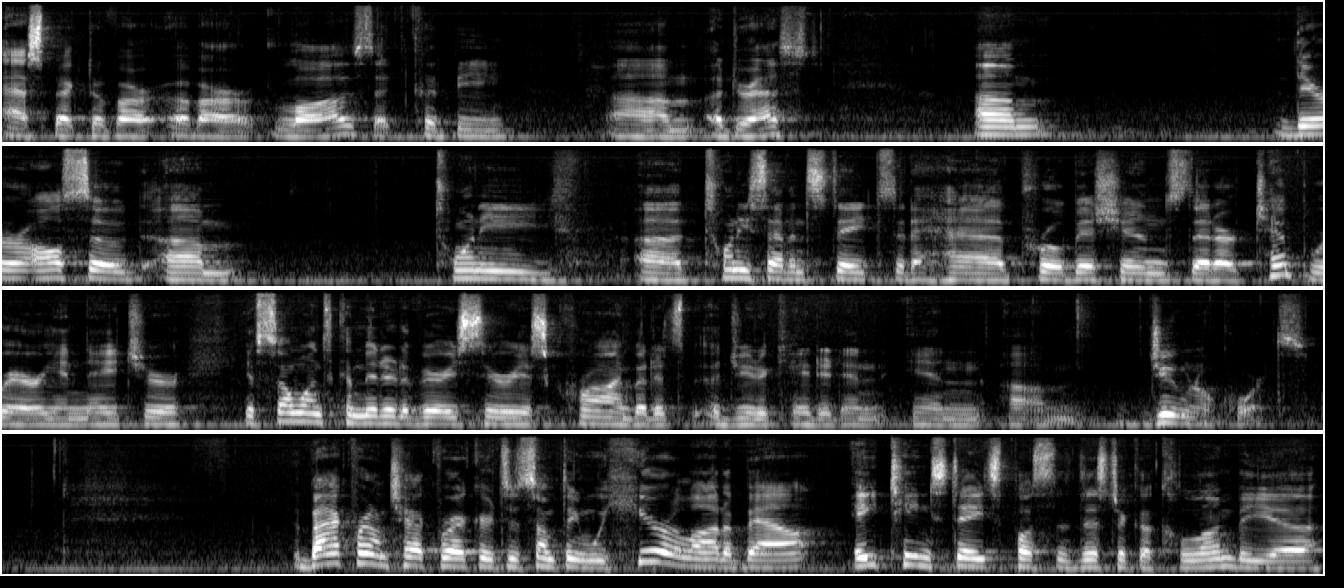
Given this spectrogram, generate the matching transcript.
aspect of our, of our laws that could be um, addressed. Um, there are also um, 20, uh, 27 states that have prohibitions that are temporary in nature if someone's committed a very serious crime but it's adjudicated in, in um, juvenile courts. The background check records is something we hear a lot about. 18 states plus the District of Columbia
